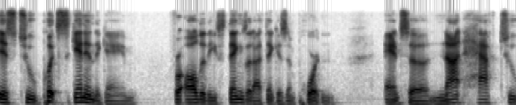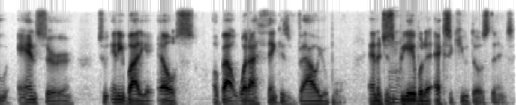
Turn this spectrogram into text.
is to put skin in the game for all of these things that I think is important, and to not have to answer to anybody else about what I think is valuable and to just mm. be able to execute those things.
